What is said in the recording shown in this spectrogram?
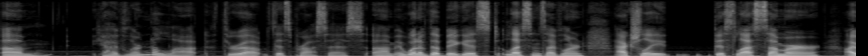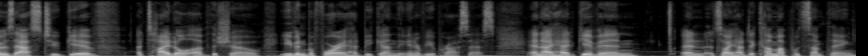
Um, yeah, I've learned a lot throughout this process. Um, and one of the biggest lessons I've learned, actually, this last summer, I was asked to give a title of the show even before I had begun the interview process. And I had given, and so I had to come up with something.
